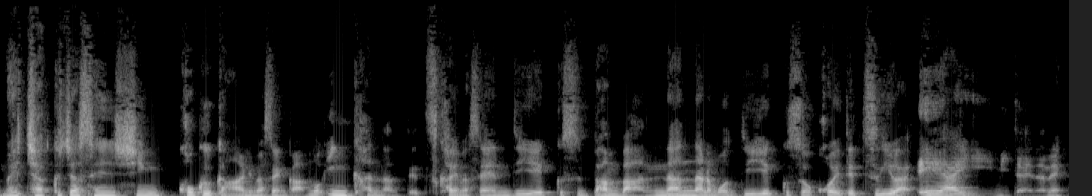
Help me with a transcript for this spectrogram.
めちゃくちゃ先進国感ありませんか？もう印鑑なんて使いません。DX バンバン。なんならもう DX を超えて次は AI みたいなね。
